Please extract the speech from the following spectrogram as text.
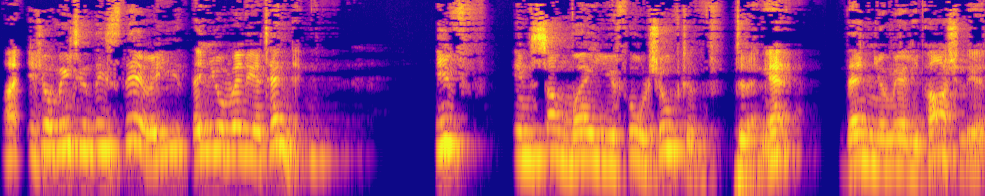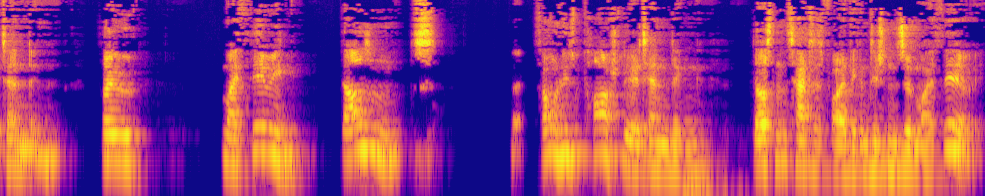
Like if you're meeting this theory, then you're really attending. If in some way you fall short of doing it, then you're merely partially attending. So my theory doesn't, someone who's partially attending doesn't satisfy the conditions of my theory.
